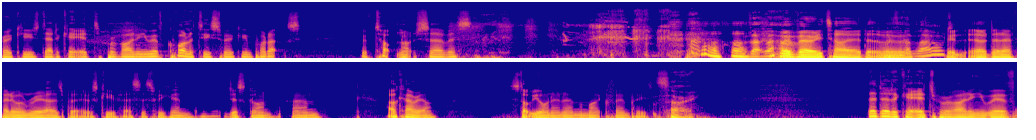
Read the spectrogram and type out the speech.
ProQ is dedicated to providing you with quality smoking products with top-notch service. Was that loud? We're very tired at the moment. that loud? I don't know if anyone realised, but it was Q-Fest this weekend, just gone. Um, I'll carry on. Stop yawning on the microphone, please. Sorry. They're dedicated to providing you with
